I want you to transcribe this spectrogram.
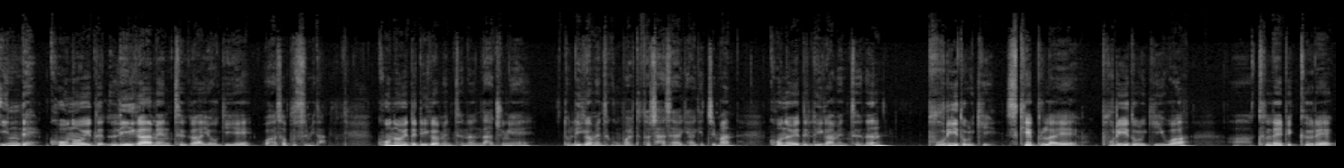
인대 코노이드 리가멘트가 여기에 와서 붙습니다. 코노이드 리가멘트는 나중에 또 리가멘트 공부할 때 더 자세하게 하겠지만 코노이드 리가멘트는 부리돌기 스케플라의 부리돌기와 아, 클레비클의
